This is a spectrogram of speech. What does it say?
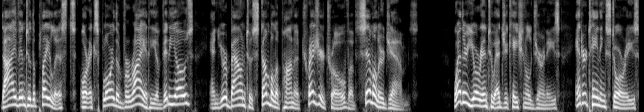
Dive into the playlists or explore the variety of videos, and you're bound to stumble upon a treasure trove of similar gems. Whether you're into educational journeys, entertaining stories,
